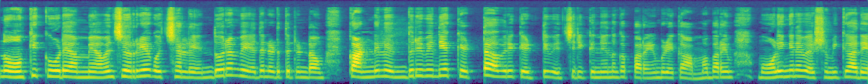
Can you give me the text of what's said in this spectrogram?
നോക്കിക്കൂടെ അമ്മ അവൻ ചെറിയ കൊച്ചല്ലേ. എന്തോരം വേദന എടുത്തിട്ടുണ്ടാവും. കണ്ണിൽ എന്തൊരു വലിയ കെട്ട അവർ കെട്ടി വെച്ചിരിക്കുന്നതെന്നൊക്കെ പറയുമ്പോഴേക്കും അമ്മ പറയും മോളിങ്ങനെ വിഷമിക്കാതെ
